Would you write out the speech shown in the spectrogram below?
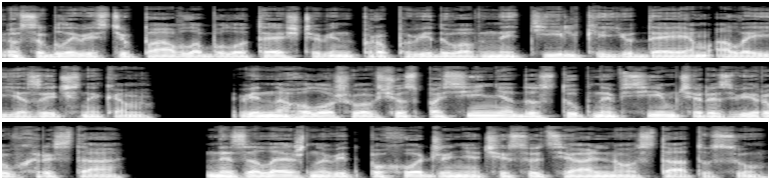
Особливістю Павла було те, що він проповідував не тільки юдеям, але й язичникам. Він наголошував, що спасіння доступне всім через віру в Христа, незалежно від походження чи соціального статусу.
